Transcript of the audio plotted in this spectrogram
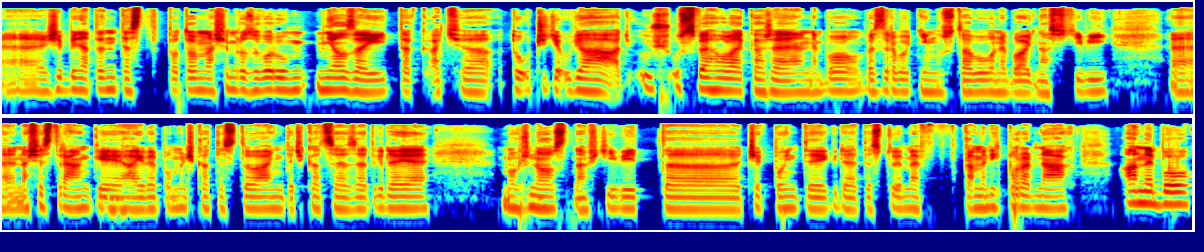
eh, že by na ten test po tom našem rozhovoru měl zajít, tak ať eh, to určitě udělá, ať už u svého lékaře, nebo ve zdravotním ústavu, nebo ať navštíví naše stránky hmm. hivpomlčka-testování.cz, kde je možnost navštívit checkpointy, kde testujeme kamenných poradnách, anebo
